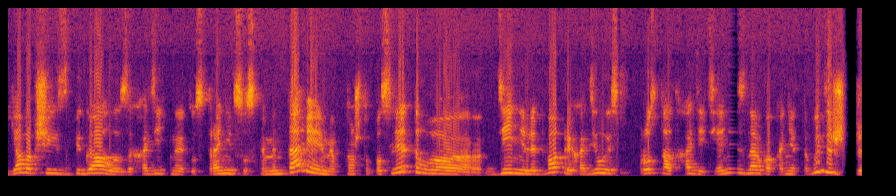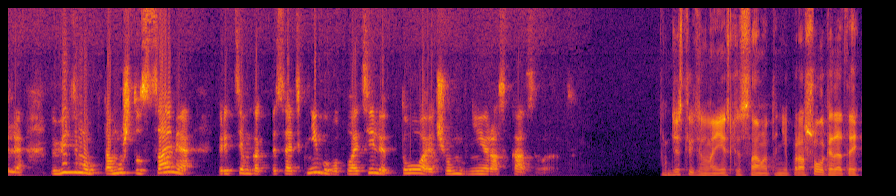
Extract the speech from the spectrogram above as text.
я вообще избегала заходить на эту страницу с комментариями, потому что после этого день или два приходилось просто отходить. Я не знаю, как они это выдержали, но, видимо, потому что сами перед тем, как писать книгу, воплотили то, о чем в ней рассказывают. Действительно, если сам это не прошел, когда ты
